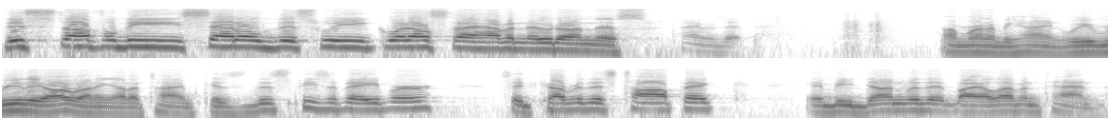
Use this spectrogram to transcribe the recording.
This stuff will be settled this week. What else do I have a note on this? What time is it? I'm running behind. We really are running out of time because this piece of paper said cover this topic and be done with it by 11:10.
